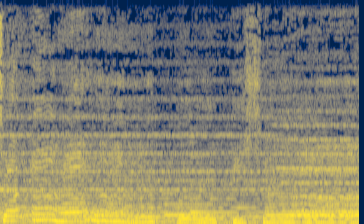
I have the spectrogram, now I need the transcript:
Saat-saat perpisahan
